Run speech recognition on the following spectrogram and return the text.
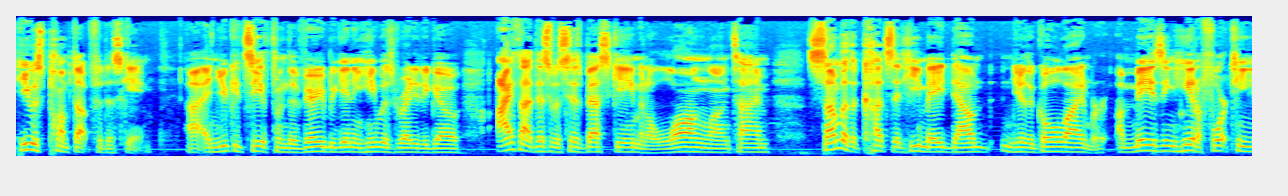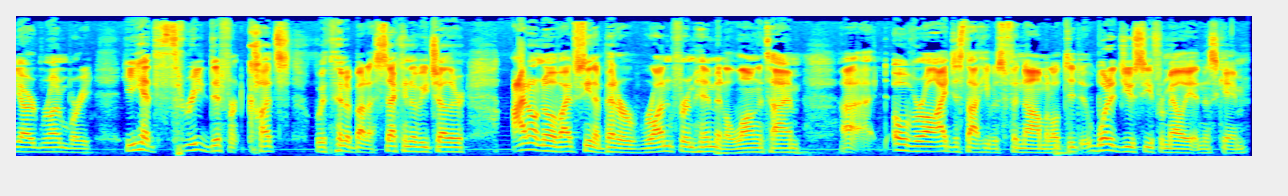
he was pumped up for this game, uh, and you could see it from the very beginning. He was ready to go. I thought this was his best game in a long, long time. Some of the cuts that he made down near the goal line were amazing. He had a 14 yard run where he, he had three different cuts within about a second of each other. I don't know if I've seen a better run from him in a long time. Uh, overall, I just thought he was phenomenal. Did, what did you see from Elliott in this game?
